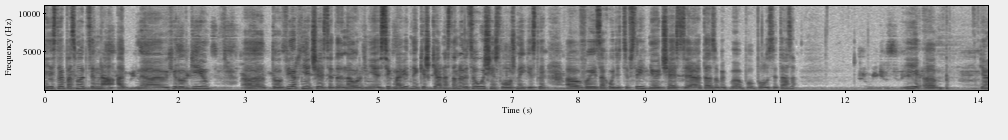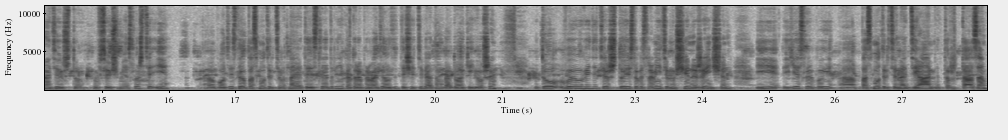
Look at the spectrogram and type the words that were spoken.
Если вы посмотрите на э, хирургию, э, то верхняя часть, это на уровне сигмовидной кишки, она становится очень сложной, если э, вы заходите в среднюю часть тазовой полости таза. И я надеюсь, что вы все еще меня слышите. И вот если вы посмотрите вот на это исследование, которое проводилось в 2009 году Акиоши, то вы увидите, что если вы сравните мужчин и женщин, и если вы посмотрите на диаметр таза,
